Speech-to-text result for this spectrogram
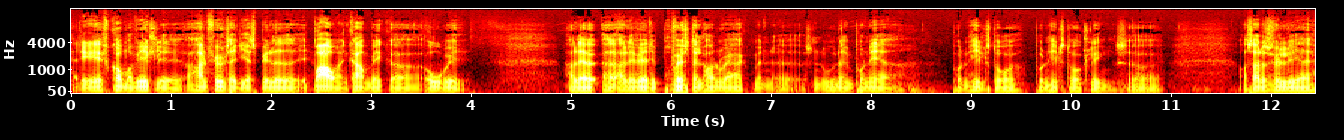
at AGF kommer virkelig og har en følelse af, at de har spillet et brag af en kamp, ikke? Og, og OB har, lavet, har, leveret et professionelt håndværk, men øh, sådan uden at imponere på den helt store, på den helt store klinge. Så, øh, og så er der selvfølgelig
